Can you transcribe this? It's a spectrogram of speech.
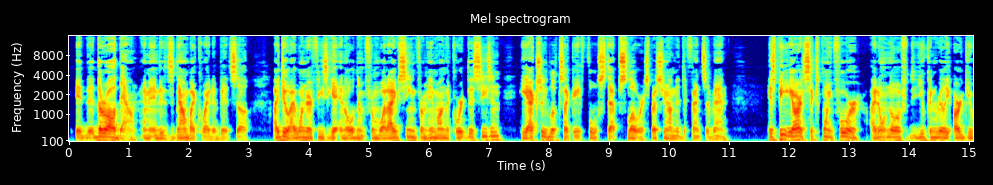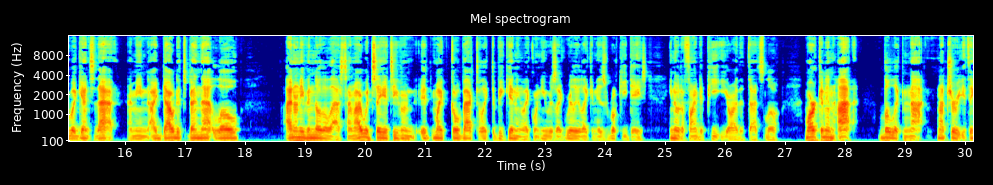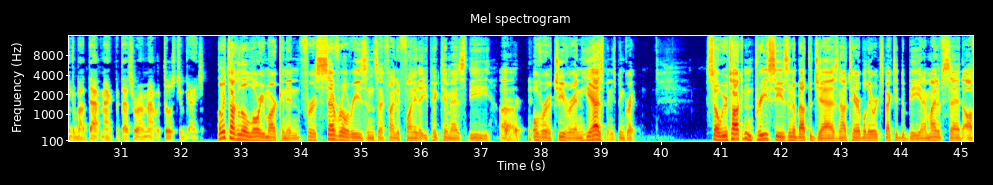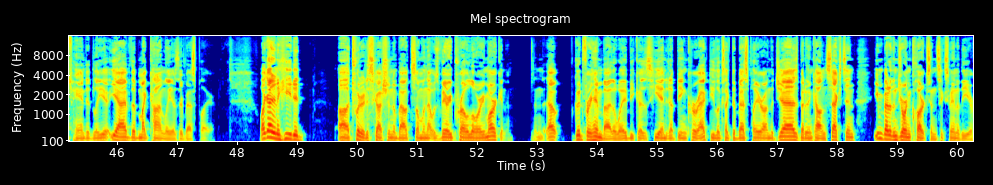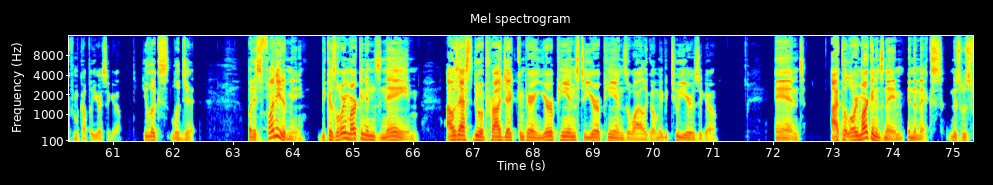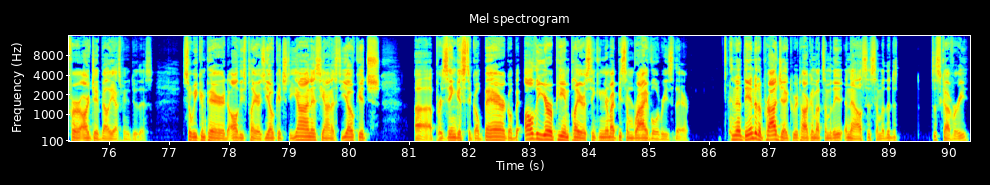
It, they're all down, and, and it's down by quite a bit. So I do. I wonder if he's getting old. And from what I've seen from him on the court this season, he actually looks like a full step slower, especially on the defensive end. His PER is 6.4. I don't know if you can really argue against that. I mean, I doubt it's been that low. I don't even know the last time. I would say it's even, it might go back to like the beginning, like when he was like really like in his rookie days, you know, to find a PER that that's low. Markkanen hot, Bullock not. Not sure what you think about that, Mac, but that's where I'm at with those two guys. Let me talk a little Lauri Markkanen. For several reasons, I find it funny that you picked him as the uh, overachiever, and he has been. He's been great. So we were talking in preseason about the Jazz and how terrible they were expected to be, and I might have said offhandedly, "Yeah, I have the Mike Conley as their best player." Well, I got in a heated uh, Twitter discussion about someone that was very pro Lauri Markkanen, and that, good for him, by the way, because he ended up being correct. He looks like the best player on the Jazz, better than Collin Sexton, even better than Jordan Clarkson, six man of the year from a couple years ago. He looks legit. But it's funny to me because Lauri Markkanen's name, I was asked to do a project comparing Europeans to Europeans a while ago, maybe two years ago. And I put Lauri Markkanen's name in the mix. And this was for RJ Bell. He asked me to do this. So we compared all these players, Jokic to Giannis, Giannis to Jokic, uh, Porzingis to Gobert, Gobert, all the European players thinking there might be some rivalries there. And at the end of the project, we were talking about some of the analysis, some of the d- discovery.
